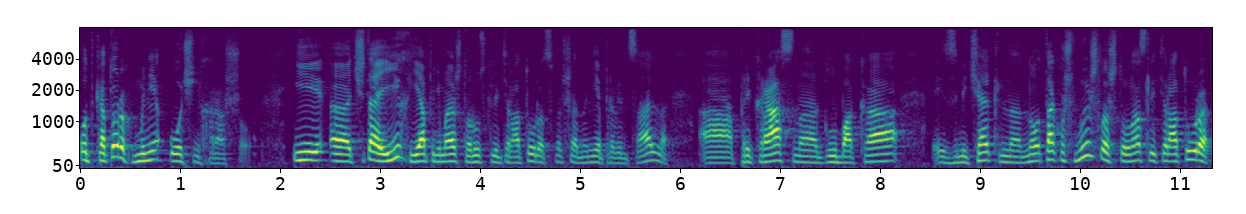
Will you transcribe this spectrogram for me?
от которых мне очень хорошо. И э, читая их, я понимаю, что русская литература совершенно не провинциальна, а прекрасна, глубока и замечательна. Но так уж вышло, что у нас литература,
